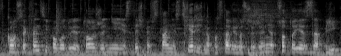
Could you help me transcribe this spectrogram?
W konsekwencji powoduje to, że nie jesteśmy w stanie stwierdzić na podstawie rozszerzenia, co to jest za plik.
